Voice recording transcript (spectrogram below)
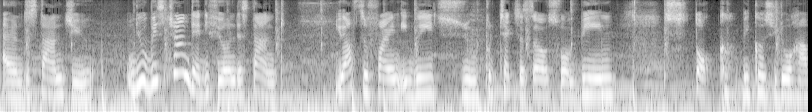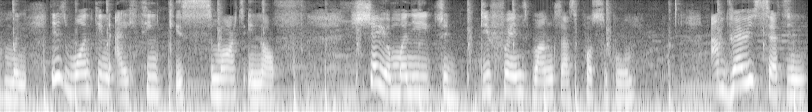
I understand you. You'll be stranded if you understand. You have to find a way to protect yourselves from being stuck because you don't have money. This is one thing I think is smart enough. Share your money to different banks as possible. I'm very certain.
